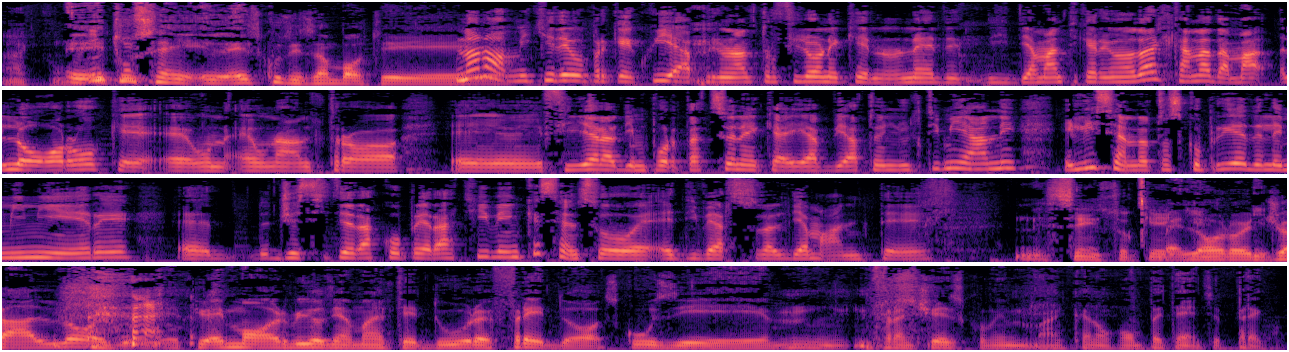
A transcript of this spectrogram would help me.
ecco. E, e tu sei, eh, scusi Zambotti... No, no, mi chiedevo perché qui apri un altro filone che non è di diamanti che arrivano dal Canada, ma l'oro, che è un, è un altro eh, filiera di importazione che hai avviato negli ultimi anni, e lì sei andato a scoprire delle miniere eh, gestite da cooperative. In che senso è, è diverso dal diamante? Nel senso che... Beh, l'oro è giallo, è, più è morbido, il diamante è duro e freddo. Scusi, mm, Francesco, mi mancano competenze, prego.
